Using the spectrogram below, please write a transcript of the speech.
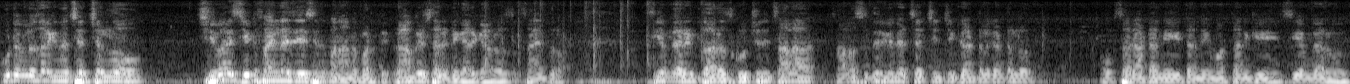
కూటమిలో జరిగిన చర్చల్లో చివరి సీట్ ఫైనలైజ్ చేసింది మన అనపర్తి రామకృష్ణారెడ్డి గారికి ఆ రోజు సాయంత్రం. సీఎం గారి ఇంట్లో ఆ రోజు కూర్చుని చాలా చాలా సుదీర్ఘంగా చర్చించి గంటలు గంటలు ఒకసారి అటని ఇటని మొత్తానికి సీఎం గారు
